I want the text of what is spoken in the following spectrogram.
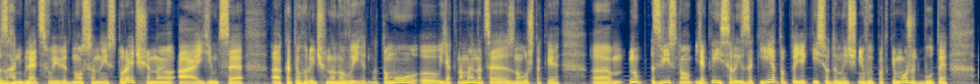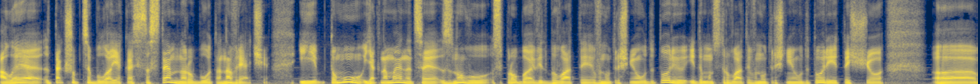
зганьблять свої відносини із Туреччиною, а їм це е, категорично невигідно. Тому, е, як на мене, це знову ж таки, е, ну звісно, якийсь ризик є, тобто якісь одиничні випадки можуть бути, але так, щоб це була якась системна робота, навряд чи. І тому, як на мене, це знову спроба відбивати внутрішню аудиторію і демонструвати внутрішній аудиторії те, що. Е,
